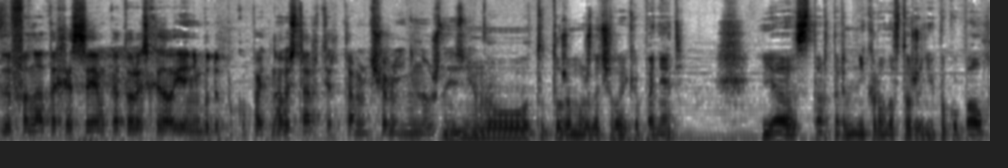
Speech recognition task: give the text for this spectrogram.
э, фаната ХСМ, который сказал, я не буду покупать новый стартер, там ничего мне не нужно из него. Ну, тут тоже можно человека понять. Я стартер Некронов тоже не покупал.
